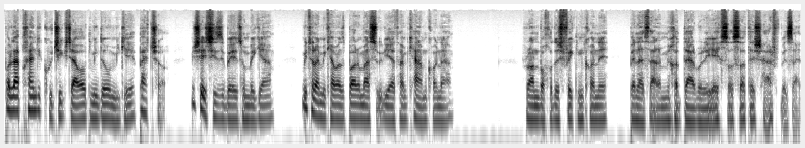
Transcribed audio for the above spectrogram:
با لبخندی کوچیک جواب میده و میگه بچه ها میشه چیزی بهتون بگم؟ می‌تونم یکم از بار مسئولیتم کم کنم؟ ران با خودش فکر می‌کنه به نظرم می‌خواد درباره احساساتش حرف بزنه.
